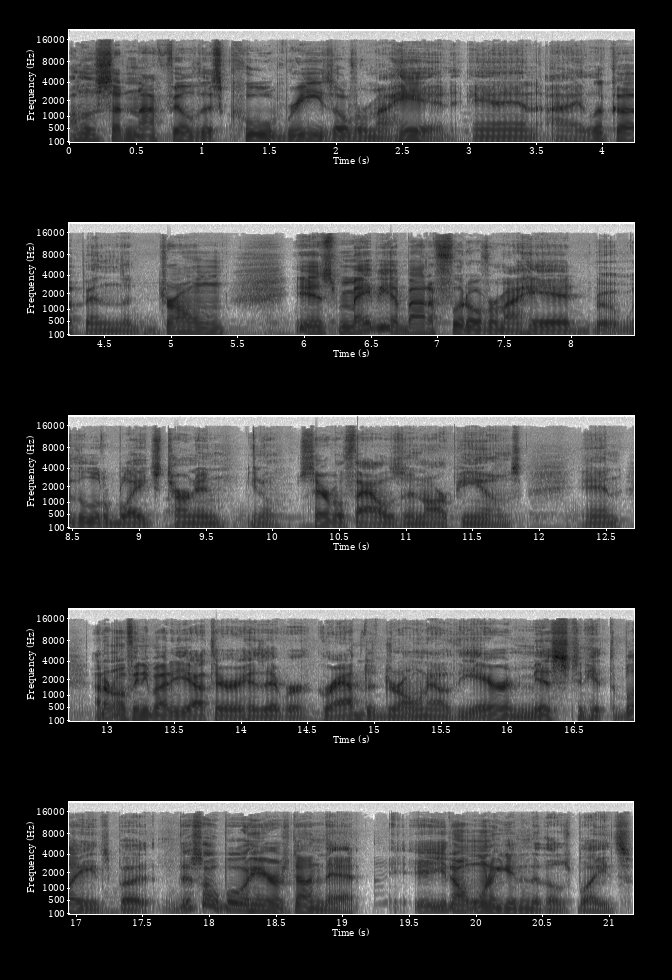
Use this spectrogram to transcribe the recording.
all of a sudden I feel this cool breeze over my head and I look up and the drone is maybe about a foot over my head with the little blades turning, you know, several thousand RPMs. And I don't know if anybody out there has ever grabbed a drone out of the air and missed and hit the blades, but this old boy here has done that. You don't want to get into those blades.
